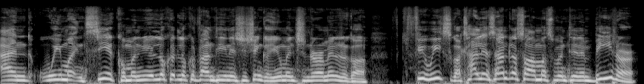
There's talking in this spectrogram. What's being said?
And we mightn't see it coming. You look at look at Valentina Shevchenko you mentioned her a minute ago. A few weeks ago Taila Santos almost went in and beat her.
